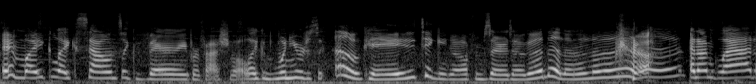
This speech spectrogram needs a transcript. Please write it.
And Mike like sounds like very professional. Like when you were just like, okay, taking off from Saratoga. da, da, da, da, da, da." and I'm glad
